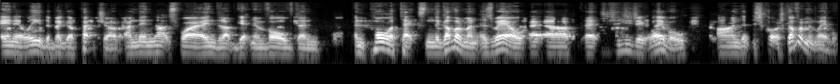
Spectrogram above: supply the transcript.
NLA, the bigger picture. And then that's why I ended up getting involved in, in politics and the government as well at at strategic level and at the Scottish government level,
